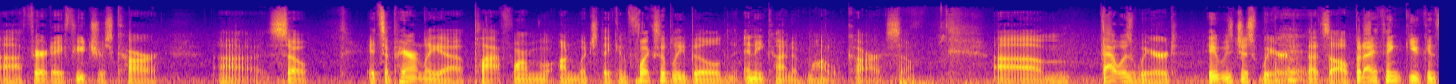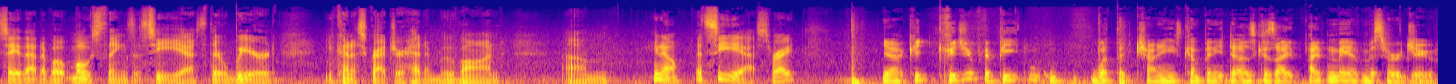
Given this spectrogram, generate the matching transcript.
uh, Faraday Futures car. Uh, so it's apparently a platform on which they can flexibly build any kind of model car. So um, that was weird. It was just weird. That's all. But I think you can say that about most things at CES. They're weird. You kind of scratch your head and move on. Um, you know, it's CES, right? Yeah, could could you repeat what the Chinese company does? Because I, I may have misheard you.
